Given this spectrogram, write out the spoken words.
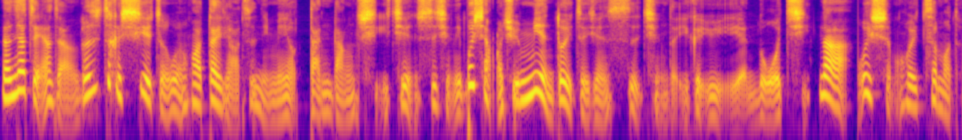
人家怎样怎样？可是这个卸责文化代表是你没有担当起一件事情，你不想要去面对这件事情的一个语言逻辑。那为什么会这么的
